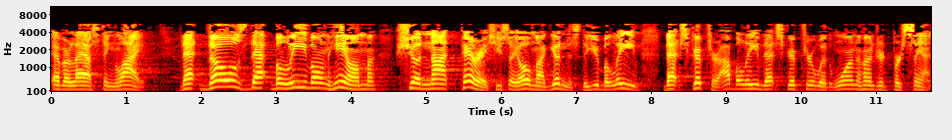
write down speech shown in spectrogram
everlasting life. That those that believe on him should not perish. You say, oh my goodness, do you believe that scripture? I believe that scripture with 100%.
